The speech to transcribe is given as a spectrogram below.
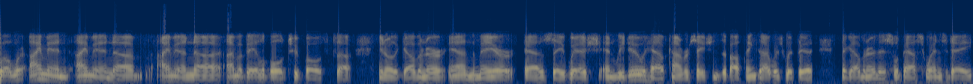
well, I'm in. I'm in. Uh, I'm in. Uh, I'm available to both, uh, you know, the governor and the mayor as they wish, and we do have conversations about things. I was with the the governor this past Wednesday,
